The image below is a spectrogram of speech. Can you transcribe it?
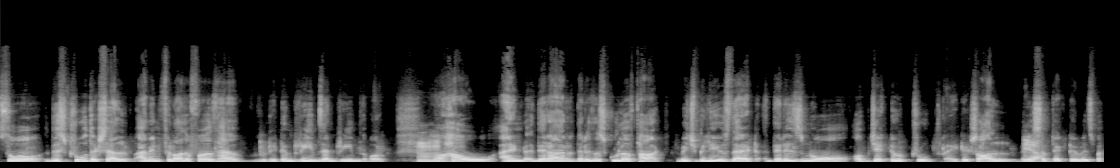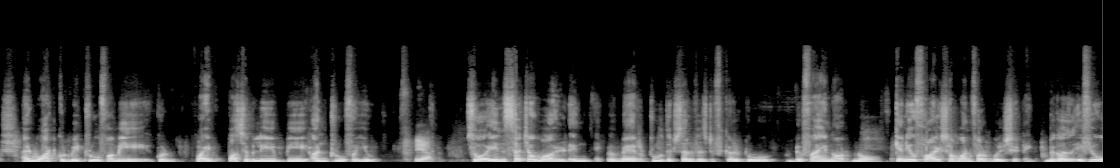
So this truth itself, I mean, philosophers have written reams and reams about uh, how, and there are there is a school of thought which believes that there is no objective truth, right? It's all very Yeah. subjective. It's, and what could be true for me could quite possibly be untrue for you. Yeah. So, in such a world in where truth itself is difficult to define or know, can you fault someone for bullshitting? Because if you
